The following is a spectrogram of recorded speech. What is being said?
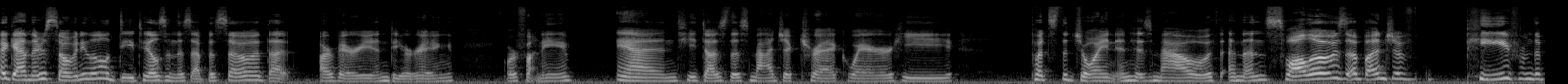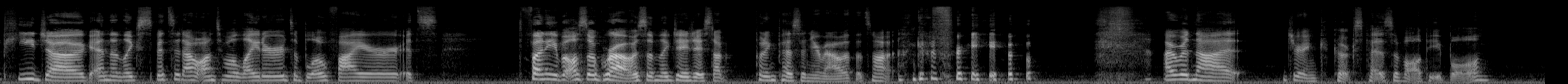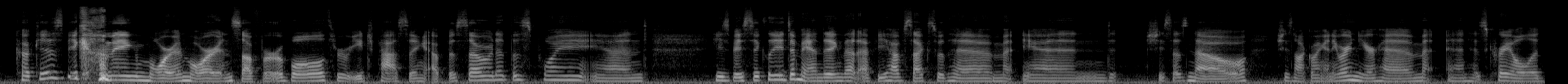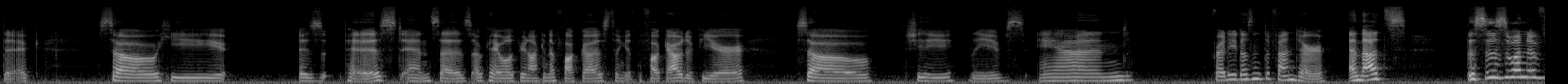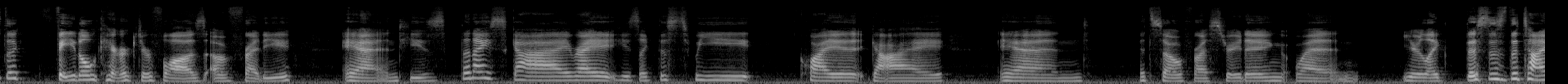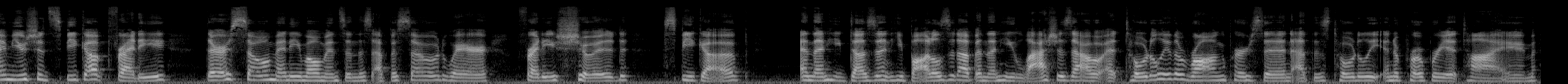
again, there's so many little details in this episode that are very endearing or funny. And he does this magic trick where he puts the joint in his mouth and then swallows a bunch of pee from the pee jug and then like spits it out onto a lighter to blow fire. It's funny but also gross. I'm like, JJ, stop putting piss in your mouth. That's not good for you. I would not drink Cook's piss of all people. Cook is becoming more and more insufferable through each passing episode at this point, and he's basically demanding that Effie have sex with him, and she says no. She's not going anywhere near him and his Crayola dick. So he is pissed and says, Okay, well, if you're not going to fuck us, then get the fuck out of here. So she leaves, and Freddie doesn't defend her. And that's. This is one of the fatal character flaws of Freddie. And he's the nice guy, right? He's like the sweet, quiet guy. And it's so frustrating when you're like, this is the time you should speak up, Freddie. There are so many moments in this episode where Freddie should speak up and then he doesn't. He bottles it up and then he lashes out at totally the wrong person at this totally inappropriate time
